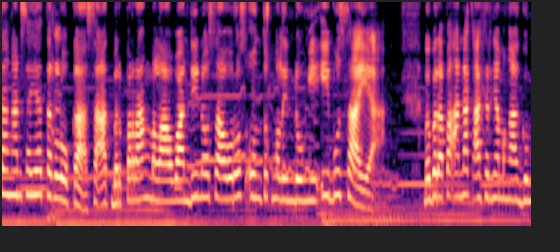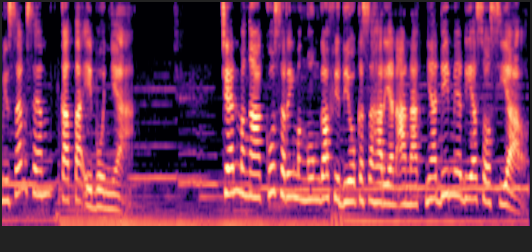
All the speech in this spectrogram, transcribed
"Tangan saya terluka saat berperang melawan dinosaurus untuk melindungi ibu saya." Beberapa anak akhirnya mengagumi Sensen, kata ibunya. Chen mengaku sering mengunggah video keseharian anaknya di media sosial.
